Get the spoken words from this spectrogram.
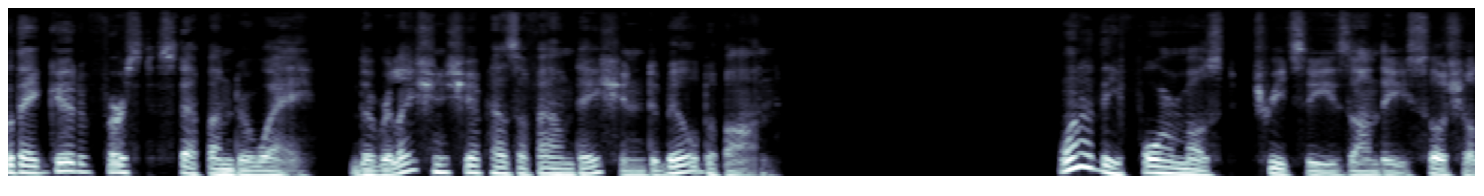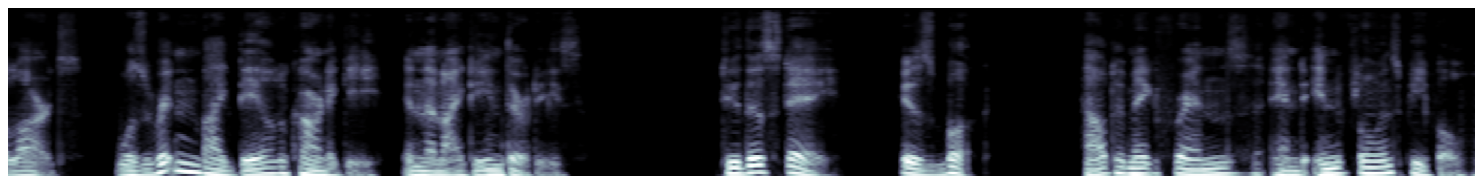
With a good first step underway, the relationship has a foundation to build upon. One of the foremost treatises on the social arts was written by Dale Carnegie in the 1930s. To this day, his book, How to Make Friends and Influence People,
